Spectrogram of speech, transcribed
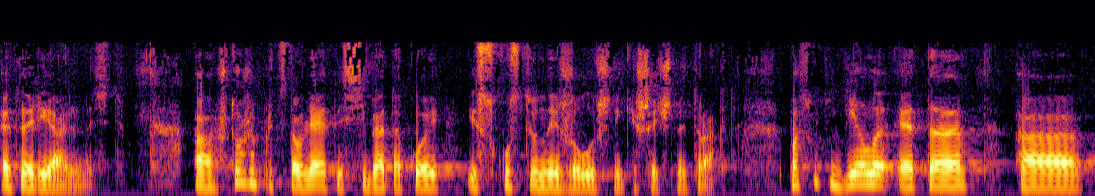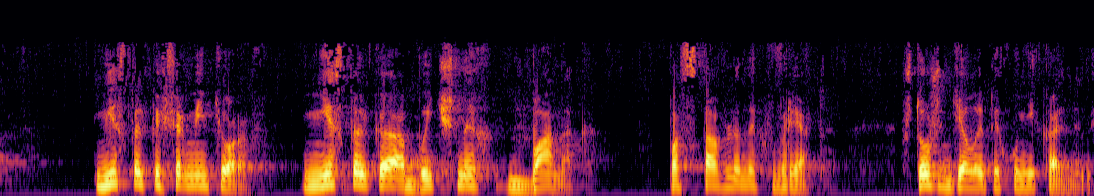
это реальность. А что же представляет из себя такой искусственный желудочно-кишечный тракт? По сути дела, это а, несколько ферментеров, несколько обычных банок, поставленных в ряд. Что же делает их уникальными?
